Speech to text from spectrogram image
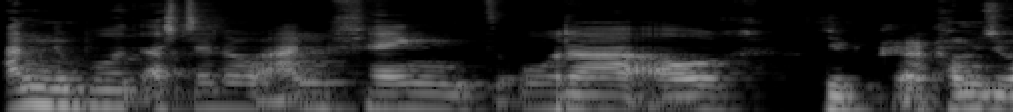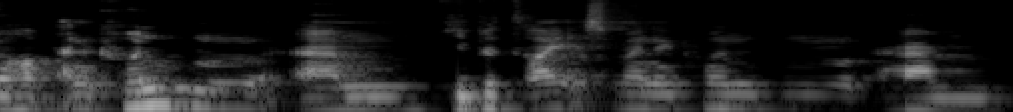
Angeboterstellung anfängt oder auch, wie komme ich überhaupt an Kunden, ähm, wie betreue ich meine Kunden, ähm,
